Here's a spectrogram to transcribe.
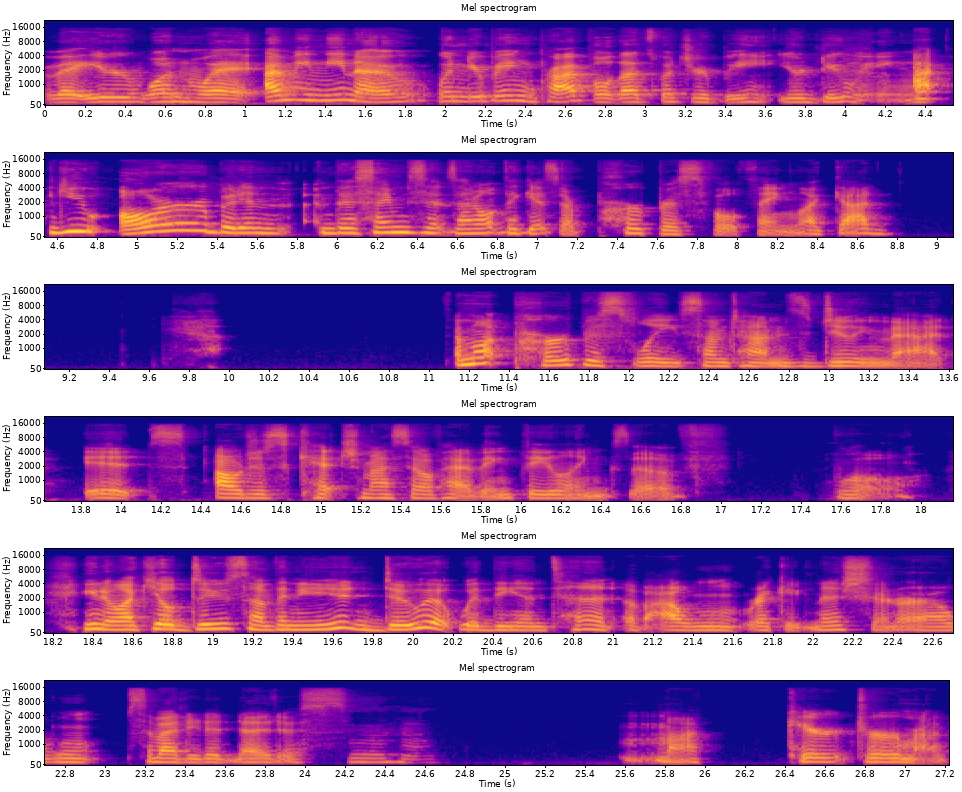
that you're one way. I mean, you know, when you're being prideful, that's what you're being you're doing. I, you are, but in the same sense, I don't think it's a purposeful thing. Like God I'm not purposefully sometimes doing that. It's I'll just catch myself having feelings of, well, you know, like you'll do something and you didn't do it with the intent of I want recognition or I want somebody to notice mm-hmm. my character, my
